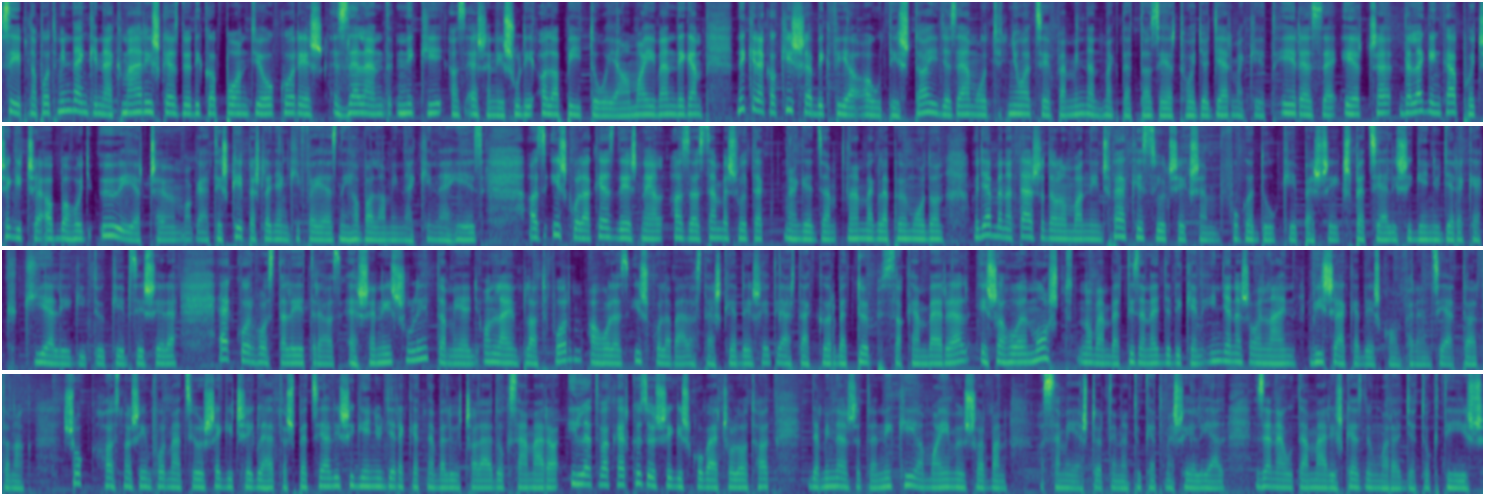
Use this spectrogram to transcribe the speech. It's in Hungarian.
Szép napot mindenkinek! Már is kezdődik a Pont Jókor, és Zelend Niki, az Eseni Suli alapítója a mai vendégem. Nikinek a kisebbik fia autista, így az elmúlt nyolc évben mindent megtette azért, hogy a gyermekét érezze, értse, de leginkább, hogy segítse abba, hogy ő értse önmagát, és képes legyen kifejezni, ha valami neki nehéz. Az iskola kezdésnél azzal szembesültek, megjegyzem, nem meglepő módon, hogy ebben a társadalomban nincs felkészültség sem, fogadó képesség, speciális igényű gyerekek kielégítő képzésére. Ekkor hozta létre az Eseni Sulit, ami egy online platform, ahol az iskola választás kérdését járták körbe több szakemberrel, és ahol most november 11-én ingyenes online viselkedés konferenciát tartanak. Sok hasznos információs segítség lehet a speciális igényű gyereket nevelő családok számára, illetve akár közösség is kovácsolódhat, de minden esetre Niki a mai műsorban a személyes történetüket meséli el. Zene után már is kezdünk, maradjatok ti is.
